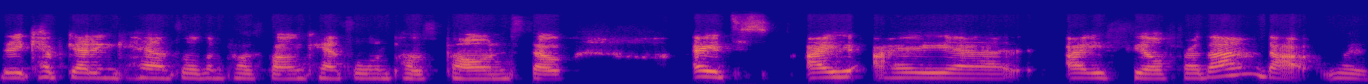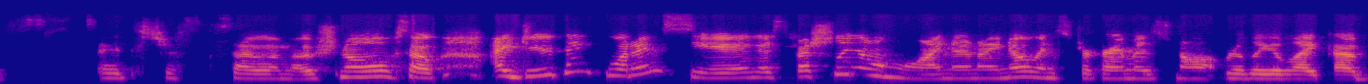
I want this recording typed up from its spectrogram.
they kept getting canceled and postponed, canceled and postponed. So it's, I, I, uh, I feel for them. That was, it's just so emotional. So I do think what I'm seeing, especially online, and I know Instagram is not really like a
